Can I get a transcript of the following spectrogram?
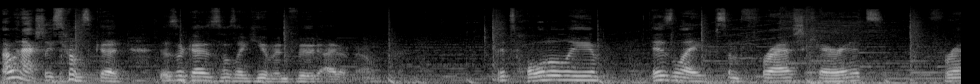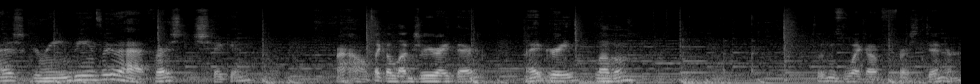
That one actually smells good. This one kind of smells like human food. I don't know. It totally is like some fresh carrots, fresh green beans. Look at that. Fresh chicken. Wow, it's like a luxury right there. I agree. Love them. This is like a fresh dinner.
